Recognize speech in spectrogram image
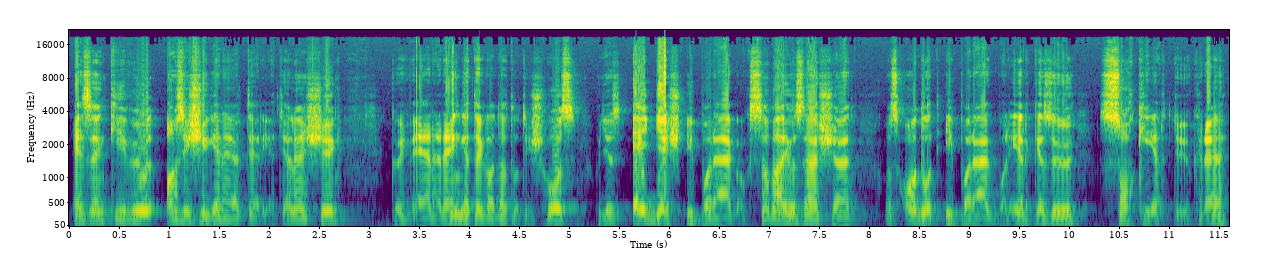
Ezen kívül az is igen elterjedt jelenség, könyv erre rengeteg adatot is hoz, hogy az egyes iparágak szabályozását az adott iparágból érkező szakértőkre,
